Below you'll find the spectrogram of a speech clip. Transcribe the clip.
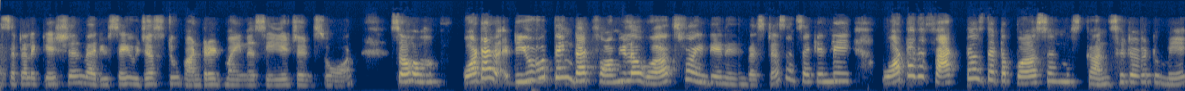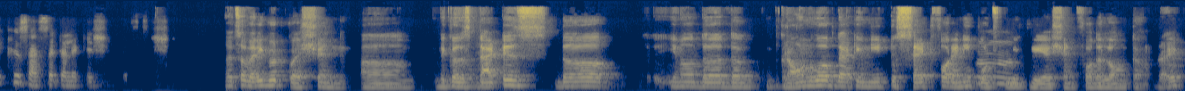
asset allocation where you say you just do 100 minus age and so on. So, what are do you think that formula works for Indian investors? And secondly, what are the factors that a person must consider to make his asset allocation decision? That's a very good question uh, because that is the you know the the groundwork that you need to set for any portfolio mm. creation for the long term right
